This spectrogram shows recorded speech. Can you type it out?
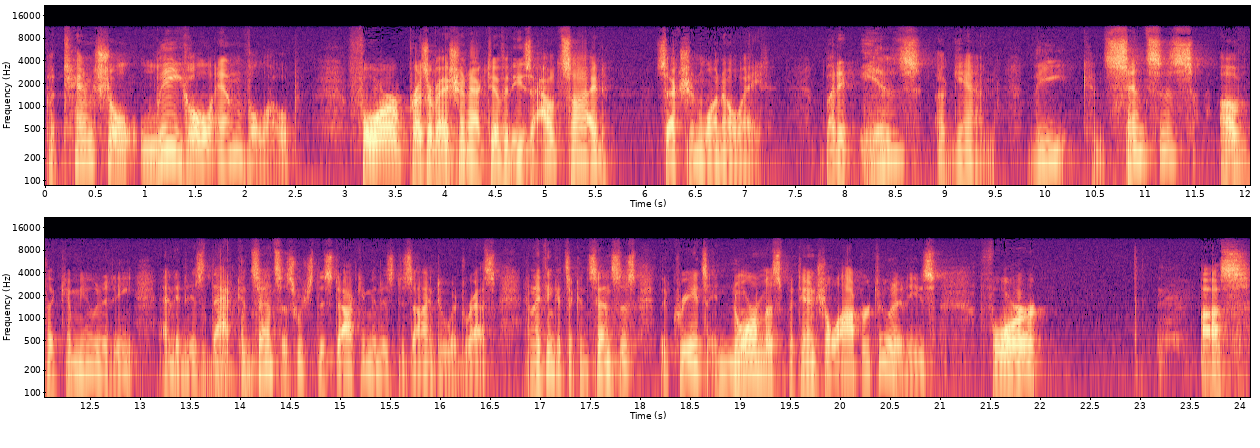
potential legal envelope for preservation activities outside Section 108. But it is, again, the consensus of the community, and it is that consensus which this document is designed to address. And I think it's a consensus that creates enormous potential opportunities for us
